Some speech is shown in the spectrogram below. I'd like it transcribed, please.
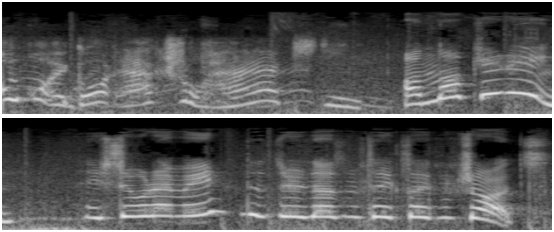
Oh my god, actual hacks, dude. I'm not kidding. You see what I mean? This dude doesn't take second shots.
